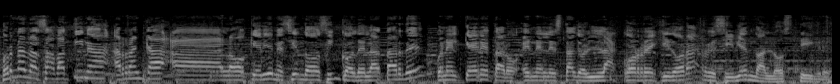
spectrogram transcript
jornada sabatina arranca a lo que viene siendo 5 de la tarde con el Querétaro en el estadio La Corregidora recibiendo a los Tigres.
